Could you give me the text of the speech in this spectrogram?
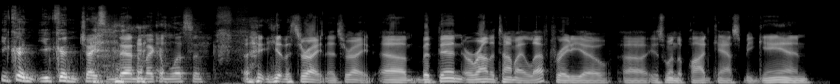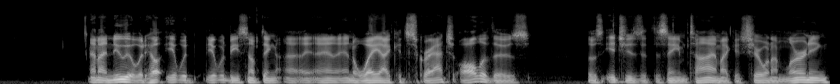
you couldn't you couldn't chase them down to make them listen. yeah, that's right. That's right. Um, but then around the time I left radio uh, is when the podcast began, and I knew it would help. It would it would be something uh, in, a way I could scratch all of those those itches at the same time. I could share what I'm learning.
